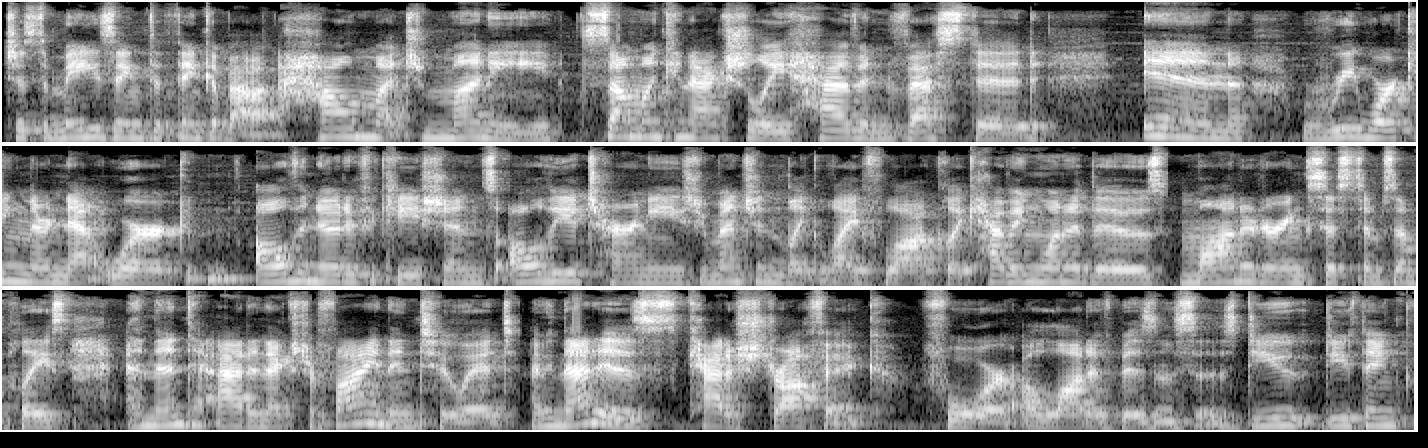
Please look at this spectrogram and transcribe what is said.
just amazing to think about how much money someone can actually have invested in reworking their network, all the notifications, all the attorneys. You mentioned like Lifelock, like having one of those monitoring systems in place, and then to add an extra fine into it. I mean, that is catastrophic for a lot of businesses. Do you do you think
